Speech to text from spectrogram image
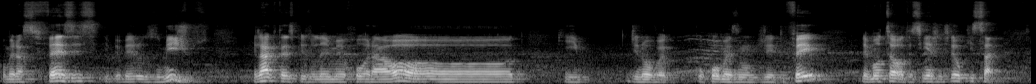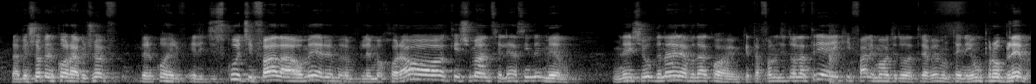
comer as fezes e beber os mijos. E lá que está escrito lemechoraot, que de novo é cocô, mas de um jeito feio, lemotzaot, assim a gente lê o que sai. Rabishov Ben Kor, Rabishov Ben Kor, ele discute e fala, Omer, lemechoraot, kishman, se lê assim mesmo. Porque está falando de idolatria aí, que fale mal de idolatria mesmo, não tem nenhum problema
